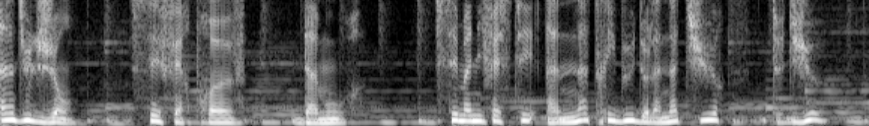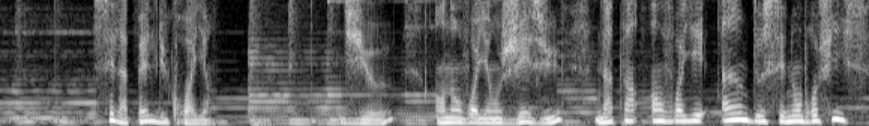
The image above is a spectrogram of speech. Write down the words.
indulgent, c'est faire preuve d'amour. C'est manifester un attribut de la nature de Dieu. C'est l'appel du croyant. Dieu, en envoyant Jésus, n'a pas envoyé un de ses nombreux fils.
